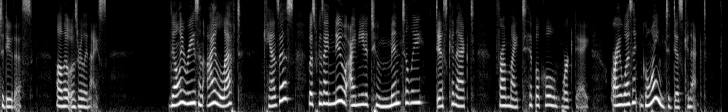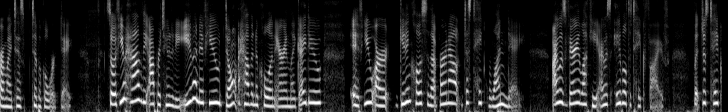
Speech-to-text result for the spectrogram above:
to do this, although it was really nice. The only reason I left Kansas was because I knew I needed to mentally disconnect from my typical workday, or I wasn't going to disconnect from my t- typical workday. So if you have the opportunity, even if you don't have a Nicole and Erin like I do, if you are getting close to that burnout, just take one day. I was very lucky. I was able to take five, but just take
